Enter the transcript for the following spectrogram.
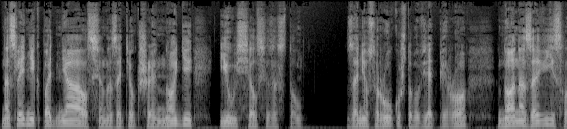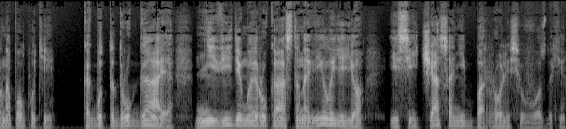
наследник поднялся на затекшие ноги и уселся за стол. — занес руку, чтобы взять перо, но она зависла на полпути, как будто другая, невидимая рука остановила ее, и сейчас они боролись в воздухе.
